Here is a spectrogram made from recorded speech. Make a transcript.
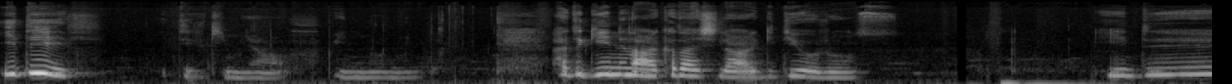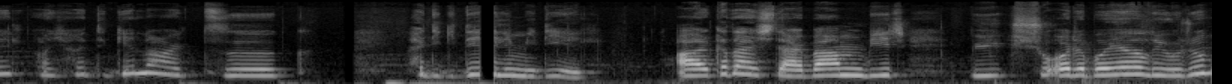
İdil. İdil kim ya? Bilmiyorum. Hadi giyinin arkadaşlar. Gidiyoruz. İdil. Ay hadi gel artık. Hadi gidelim İdil. Arkadaşlar ben bir büyük şu arabayı alıyorum.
